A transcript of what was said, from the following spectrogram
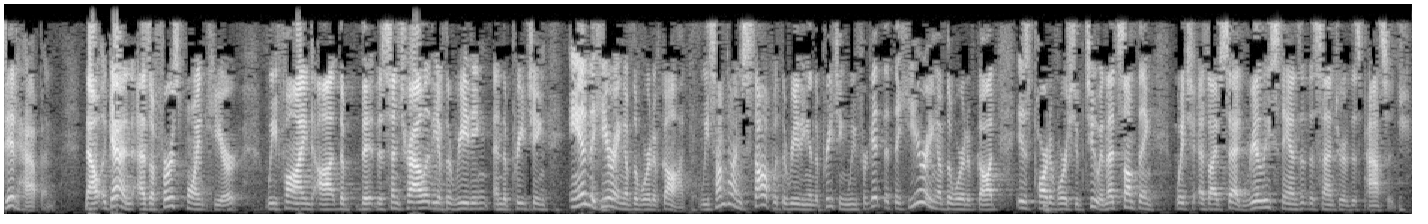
did happen. Now, again, as a first point here, we find uh, the, the, the, centrality of the reading and the preaching and the hearing of the Word of God. We sometimes stop with the reading and the preaching. We forget that the hearing of the Word of God is part of worship too. And that's something which, as I've said, really stands at the center of this passage.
